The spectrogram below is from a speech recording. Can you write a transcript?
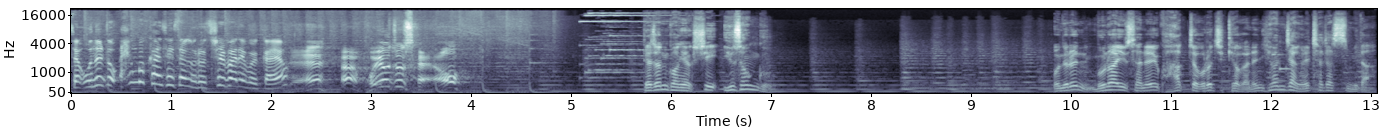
자, 오늘도 행복한 세상으로 출발해 볼까요? 네, 아, 보여주세요. 대전광역시 유성구 오늘은 문화유산을 과학적으로 지켜가는 현장을 찾았습니다.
